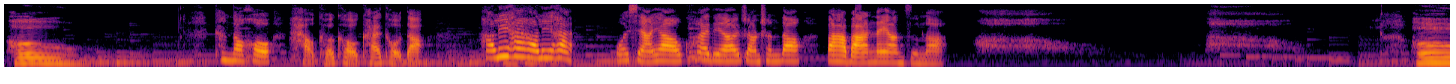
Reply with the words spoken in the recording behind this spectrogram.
吼！看到后，好可口开口道：“好厉害，好厉害！我想要快点儿长成到爸爸那样子呢。”吼！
